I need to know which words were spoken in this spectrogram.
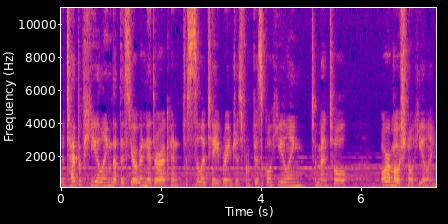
The type of healing that this Yoga Nidra can facilitate ranges from physical healing to mental or emotional healing,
